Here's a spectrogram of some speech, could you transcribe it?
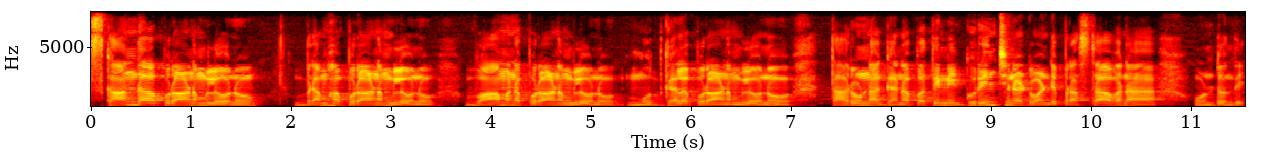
స్కాందా పురాణంలోనూ బ్రహ్మ వామన పురాణంలోను ముద్గల పురాణంలోను తరుణ గణపతిని గురించినటువంటి ప్రస్తావన ఉంటుంది.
